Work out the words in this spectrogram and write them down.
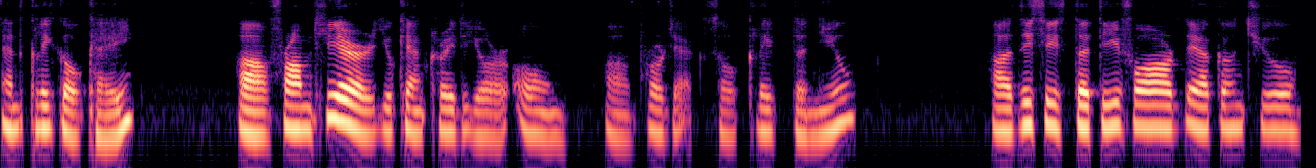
and click OK. Uh, from here, you can create your own uh, project. So click the new. Uh, this is the default. They are going to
